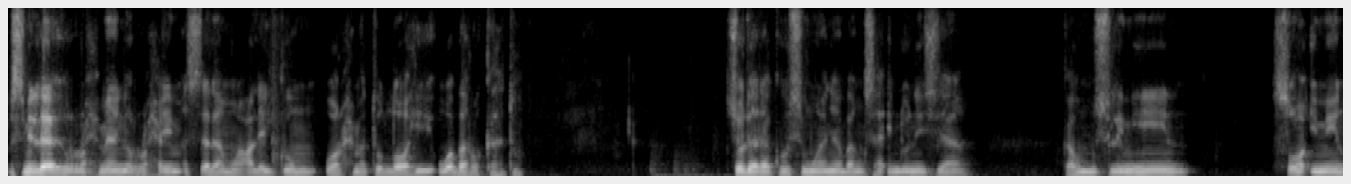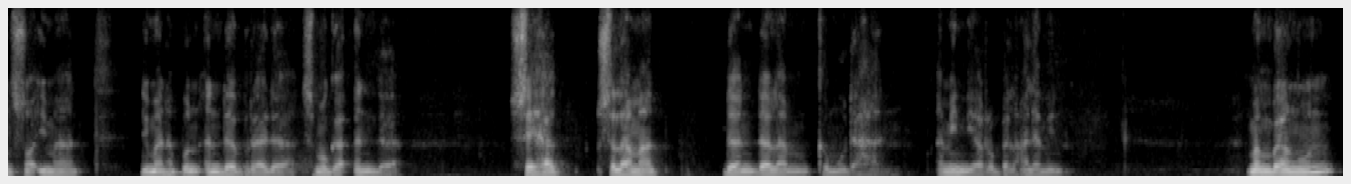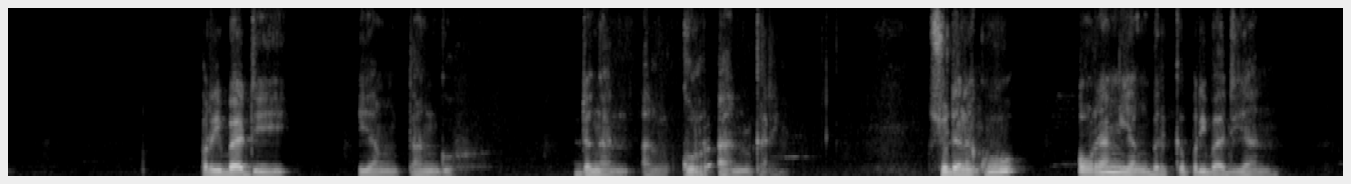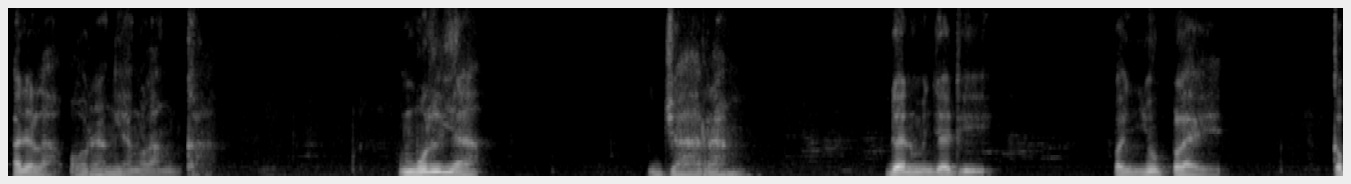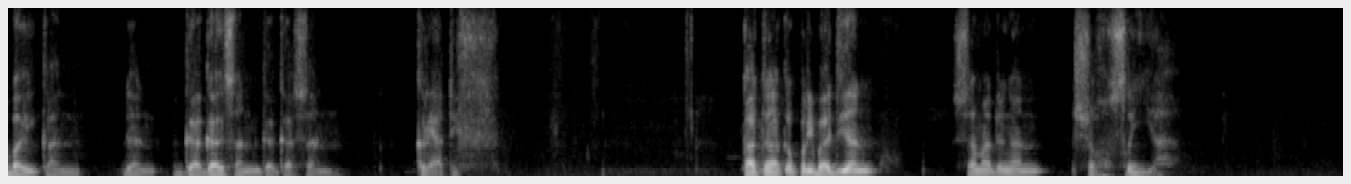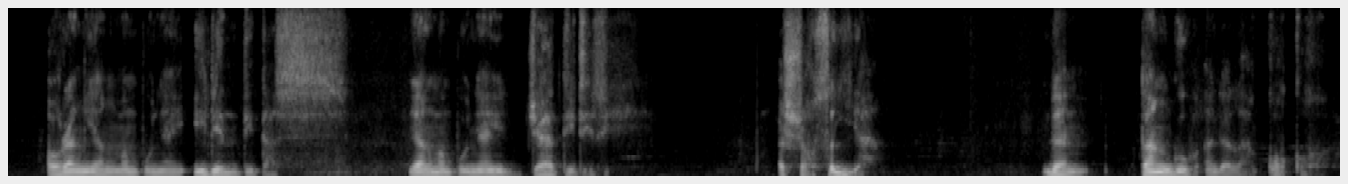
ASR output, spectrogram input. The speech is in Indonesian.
Bismillahirrahmanirrahim. Assalamualaikum warahmatullahi wabarakatuh. Saudaraku semuanya bangsa Indonesia, kaum muslimin, so'imin, so'imat, di mana pun Anda berada, semoga Anda sehat, selamat, dan dalam kemudahan. Amin ya rabbal alamin. Membangun pribadi yang tangguh dengan Al-Quranul Karim. Saudaraku, orang yang berkepribadian adalah orang yang langka. Mulia, jarang, dan menjadi penyuplai kebaikan dan gagasan-gagasan kreatif. Kata kepribadian sama dengan syakhsiyah. Orang yang mempunyai identitas, yang mempunyai jati diri. Syakhsiyah. Dan tangguh adalah kokoh.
